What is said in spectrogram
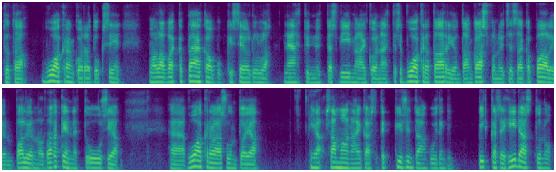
tota, vuokrankorotuksiin. Me ollaan vaikka pääkaupunkiseudulla nähty nyt tässä viime aikoina, että se vuokratarjonta on kasvanut itse asiassa aika paljon. Paljon on rakennettu uusia vuokra-asuntoja ja samaan aikaan sitten kysyntä on kuitenkin pikkasen hidastunut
